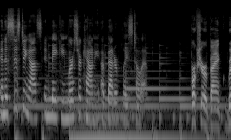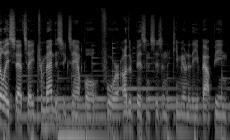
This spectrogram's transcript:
in assisting us in making Mercer County a better place to live. Berkshire Bank really sets a tremendous example for other businesses in the community about being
